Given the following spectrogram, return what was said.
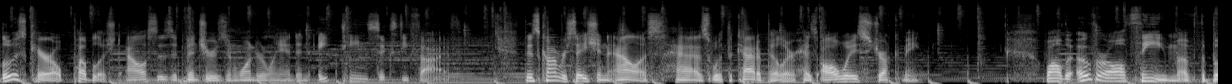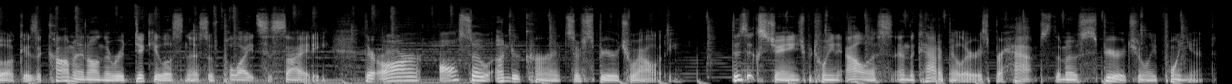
Lewis Carroll published Alice's Adventures in Wonderland in 1865. This conversation Alice has with the caterpillar has always struck me. While the overall theme of the book is a comment on the ridiculousness of polite society, there are also undercurrents of spirituality. This exchange between Alice and the caterpillar is perhaps the most spiritually poignant.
